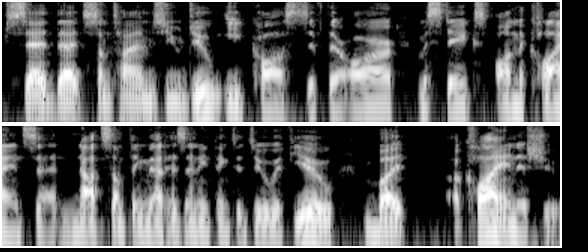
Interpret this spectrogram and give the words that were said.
said that sometimes you do eat costs if there are mistakes on the client's end, not something that has anything to do with you, but a client issue.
